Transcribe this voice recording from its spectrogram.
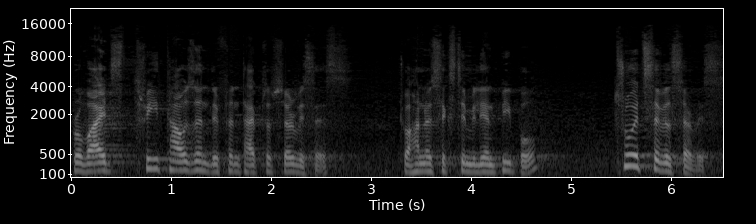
provides 3,000 different types of services to 160 million people through its civil service?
